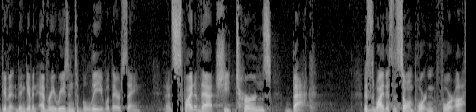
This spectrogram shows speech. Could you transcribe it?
given, been given every reason to believe what they are saying. And in spite of that, she turns back. This is why this is so important for us.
